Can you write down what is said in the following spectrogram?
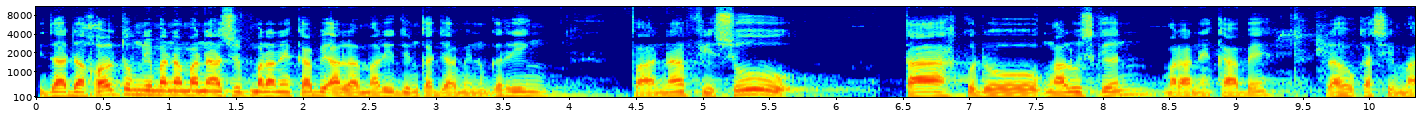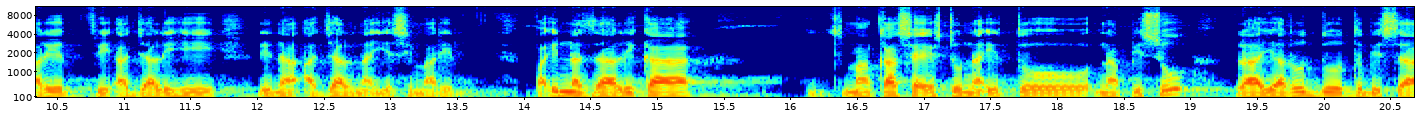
Idza dakhaltum di mana-mana asub maraneh kabi ala maridin ka jalmi nu gering fanafisu tah kudu ngaluskeun maraneh kabeh lahu kasih marid fi ajalihi dina ajalna ieu si marid. Fa inna zalika maka saestuna itu nafisu la yaruddu teu bisa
